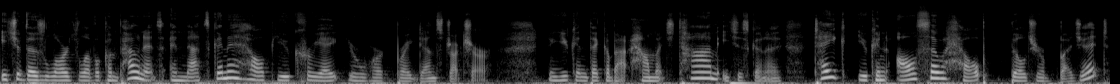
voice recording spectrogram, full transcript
each of those large level components, and that's going to help you create your work breakdown structure. Now, you can think about how much time each is going to take. You can also help build your budget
